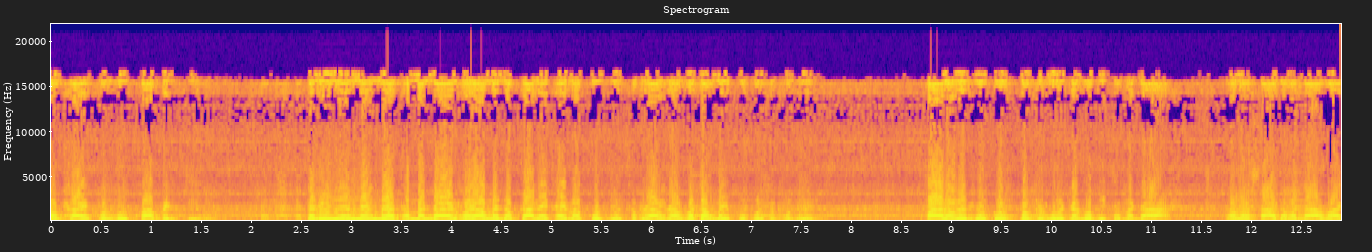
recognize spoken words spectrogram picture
ต้องการให้คนพูดความเป็นจริง ตอนนี้เมื่อในเมื่อธรรมดาของเราไม่ต้องการให้ใครมาพูดปดกับเรา เราก็ต้องไม่พูดปดกับคนอื่น ถ้าเราไปพูดปดกับคนอื่นเราก็ผิดธรรมดา ต้องรักษาธรรมดาไว้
